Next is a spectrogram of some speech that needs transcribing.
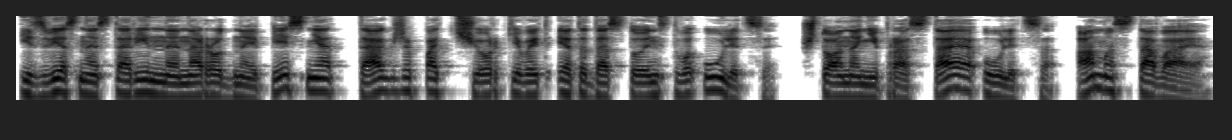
Известная старинная народная песня также подчеркивает это достоинство улицы, что она не простая улица, а мостовая.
